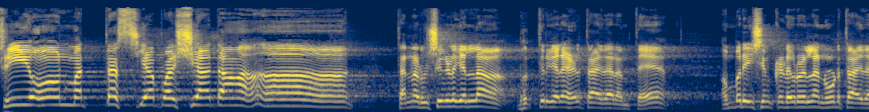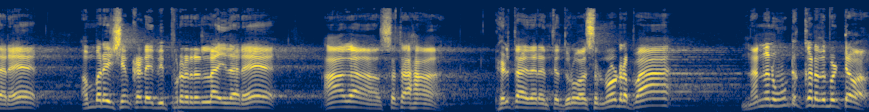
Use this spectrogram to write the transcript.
ಶ್ರೀಯೋನ್ಮತ್ತಸ್ಯ ಪಶ್ಯತ ತನ್ನ ಋಷಿಗಳಿಗೆಲ್ಲ, ಭಕ್ತರಿಗೆಲ್ಲ ಹೇಳ್ತಾ ಇದ್ದಾರಂತೆ. ಅಂಬರೀಷನ್ ಕಡೆಯವರೆಲ್ಲ ನೋಡ್ತಾ ಇದ್ದಾರೆ. ಅಂಬರೀಷನ್ ಕಡೆ ವಿಪ್ರರೆಲ್ಲ ಇದ್ದಾರೆ. ಆಗ ಸ್ವತಃ ಹೇಳ್ತಾ ಇದ್ದಾರಂತೆ ದುರ್ವಾಸರು, ನೋಡ್ರಪ್ಪ, ನನ್ನನ್ನು ಊಟಕ್ಕೆ ಕರೆದು ಬಿಟ್ಟವ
